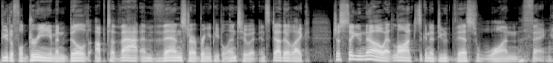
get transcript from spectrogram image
beautiful dream and build up to that, and then start bringing people into it. Instead, they're like, just so you know, at launch, it's going to do this one thing.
